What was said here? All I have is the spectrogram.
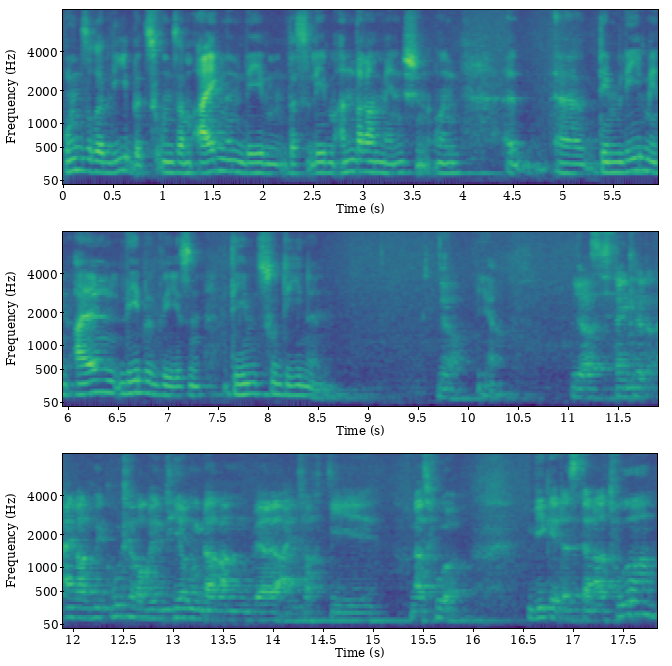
unsere Liebe zu unserem eigenen Leben, das Leben anderer Menschen und äh, äh, dem Leben in allen Lebewesen, dem zu dienen. Ja. Ja. Ja, also ich denke, einfach eine gute Orientierung daran wäre einfach die Natur. Wie geht es der Natur?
